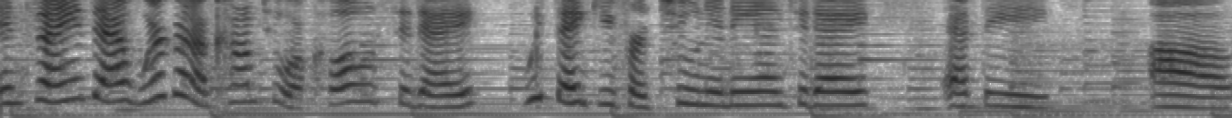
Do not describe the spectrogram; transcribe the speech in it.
In saying that, we're going to come to a close today. We thank you for tuning in today at the uh,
